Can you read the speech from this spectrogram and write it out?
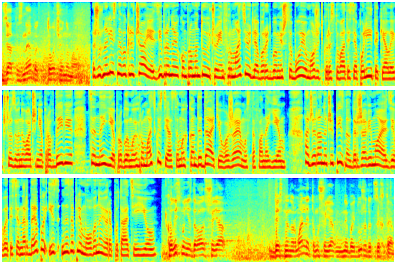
взяти з неба того, чого немає. Журналіст не виключає, зібраною компрометуючою інформацією для боротьби між собою можуть користуватися політики, але якщо звинувачення правдиві, це не є проблемою громадськості, а самих кандидатів, вважає Мустафа Наєм. Адже рано чи пізно в державі мають з'явитися нардепи із незаплямованою репутацією. Колись мені здавалося, що я десь ненормальний, тому що я не байдужа до цих тем.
